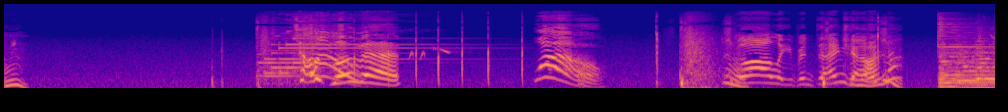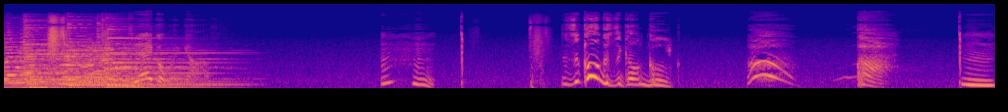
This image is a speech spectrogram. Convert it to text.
Mm. Tausch Love. Wow. Bendango. Jiggling off. Mhm. Zukogu. Hmm.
